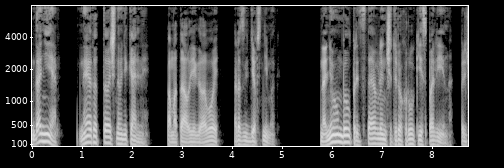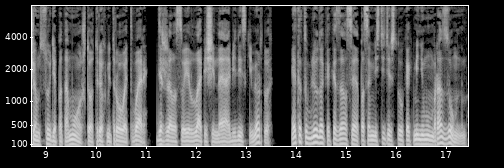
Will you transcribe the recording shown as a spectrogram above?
«Да не, этот точно уникальный», — помотал ей головой, разглядев снимок. На нем был представлен четырехрукий исполин, причем, судя по тому, что трехметровая тварь держала свои лапищи на обелиске мертвых, этот ублюдок оказался по совместительству как минимум разумным.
